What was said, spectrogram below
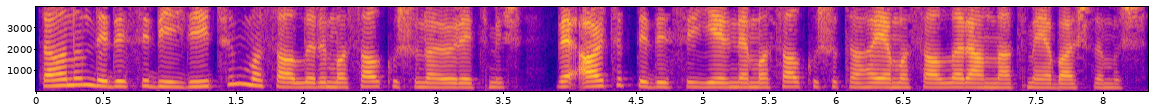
Taha'nın dedesi bildiği tüm masalları masal kuşuna öğretmiş ve artık dedesi yerine masal kuşu Taha'ya masallar anlatmaya başlamış.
